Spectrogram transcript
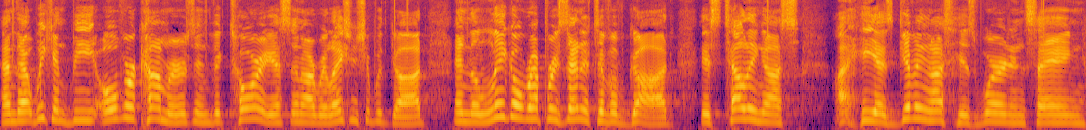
and that we can be overcomers and victorious in our relationship with God. And the legal representative of God is telling us, uh, he is giving us his word and saying,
